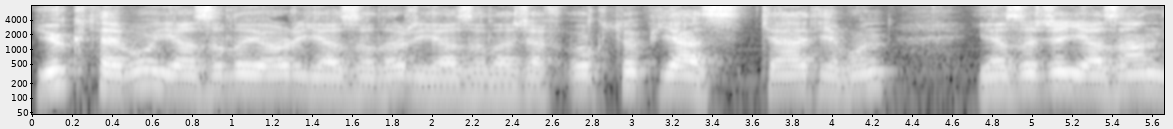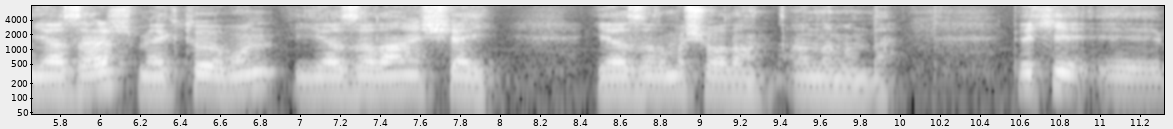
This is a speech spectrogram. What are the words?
Yüktebu yazılıyor, yazılır, yazılacak. Uktub yaz. Katibun yazıcı, yazan, yazar. Mektubun yazılan şey, yazılmış olan anlamında. Peki e,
